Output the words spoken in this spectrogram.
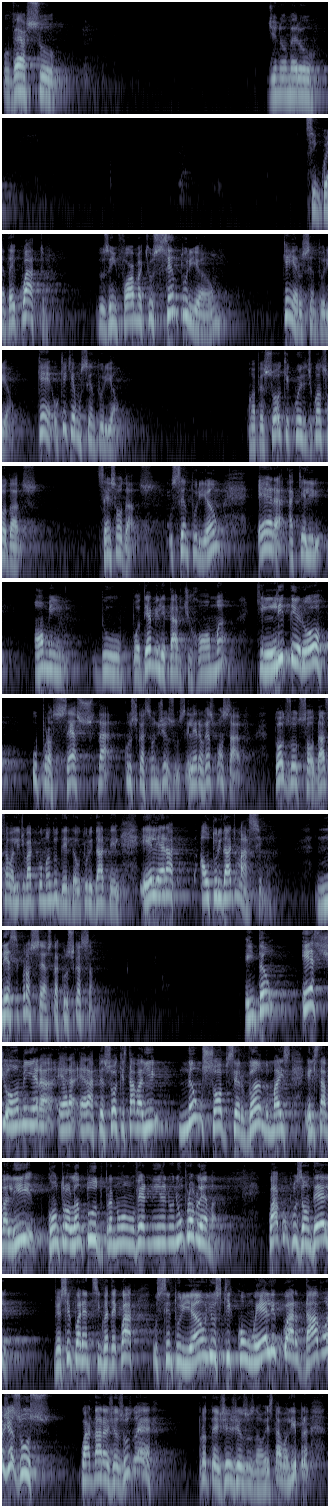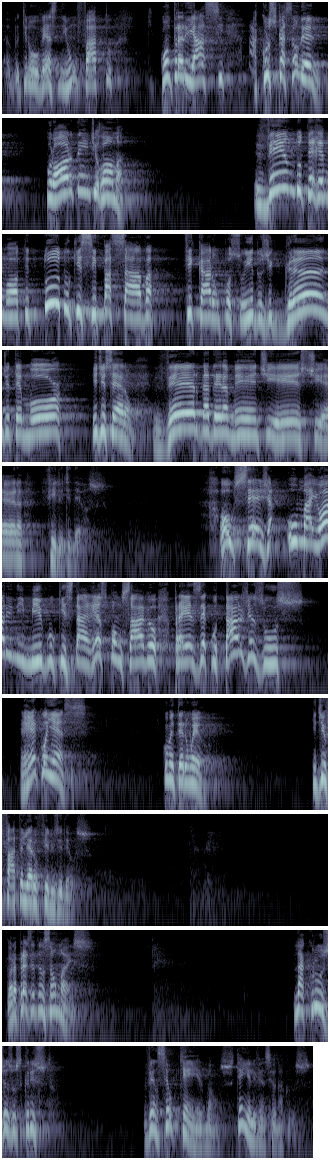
o verso de número 54 nos informa que o centurião, quem era o centurião? Quem, o que é um centurião? Uma pessoa que cuida de quantos soldados? Cem soldados. O centurião era aquele homem do poder militar de Roma que liderou o processo da crucificação de Jesus. Ele era o responsável. Todos os outros soldados estavam ali debaixo do comando dele, da autoridade dele. Ele era a autoridade máxima nesse processo da crucificação. Então, este homem era, era, era a pessoa que estava ali, não só observando, mas ele estava ali controlando tudo, para não haver nenhum, nenhum problema. Qual a conclusão dele? Versículo 40 e 54: o centurião e os que com ele guardavam a Jesus. Guardar a Jesus não é proteger Jesus, não. Eles estavam ali para que não houvesse nenhum fato que contrariasse a crucificação dele, por ordem de Roma. Vendo o terremoto e tudo o que se passava, ficaram possuídos de grande temor e disseram: verdadeiramente este era filho de Deus. Ou seja, o maior inimigo que está responsável para executar Jesus reconhece cometer um erro, que de fato ele era o filho de Deus. Agora preste atenção mais. Na cruz, Jesus Cristo venceu quem, irmãos? Quem ele venceu na cruz?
